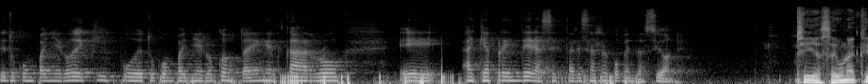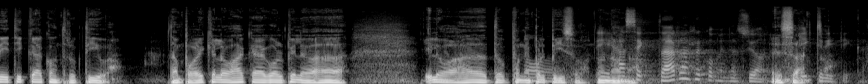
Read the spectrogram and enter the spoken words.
de tu compañero de equipo, de tu compañero cuando está en el carro. Eh, hay que aprender a aceptar esas recomendaciones. Sí, hacer una crítica constructiva. Tampoco es que lo vas a caer a golpe y le vas a, y lo vas a poner por el piso. es aceptar las recomendaciones y críticas.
